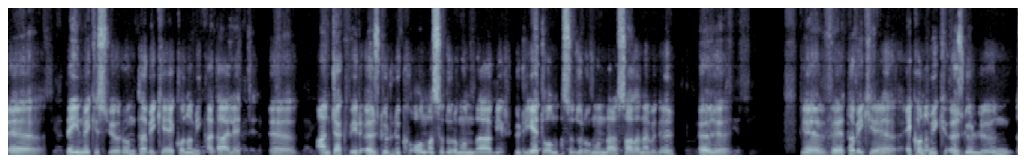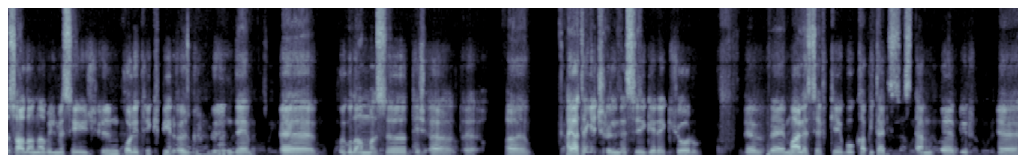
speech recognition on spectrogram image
e, değinmek istiyorum. Tabii ki ekonomik adalet e, ancak bir özgürlük olması durumunda, bir hürriyet olması durumunda sağlanabilir. E, e, ve tabii ki ekonomik özgürlüğün sağlanabilmesi için politik bir özgürlüğün de e, uygulanması, e, e, e, hayata geçirilmesi gerekiyor. E, ve maalesef ki bu kapitalist sistemde bir e,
